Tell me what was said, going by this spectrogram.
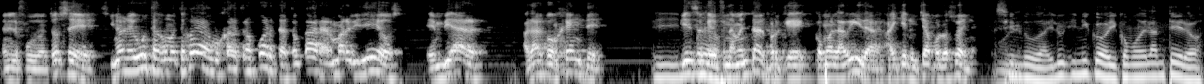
en el fútbol. Entonces, si no le gusta cómo te juega, buscar otra puerta, tocar, armar videos, enviar, hablar con gente. Y Pienso Nico- que es fundamental porque, como en la vida, hay que luchar por los sueños. Sin duda. Y Nico, y como delantero,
